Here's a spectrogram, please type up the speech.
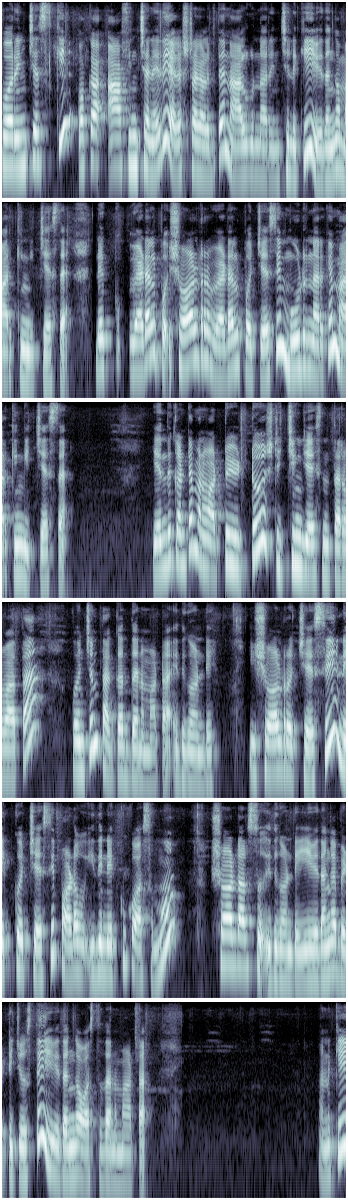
ఫోర్ ఇంచెస్కి ఒక హాఫ్ ఇంచ్ అనేది ఎక్స్ట్రా కలిపితే నాలుగున్నర ఇంచులకి ఈ విధంగా మార్కింగ్ ఇచ్చేసా నెక్ వెడల్పు షోల్డర్ వెడల్పు వచ్చేసి మూడున్నరకే మార్కింగ్ ఇచ్చేసా ఎందుకంటే మనం అటు ఇటు స్టిచ్చింగ్ చేసిన తర్వాత కొంచెం తగ్గద్దు అనమాట ఇదిగోండి. ఈ షోల్డర్ వచ్చేసి నెక్ వచ్చేసి పొడవు ఇది నెక్ కోసము షోల్డర్స్ ఇదిగోండి. ఈ విధంగా పెట్టి చూస్తే ఈ విధంగా వస్తుంది మనకి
